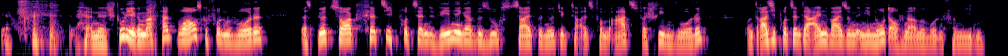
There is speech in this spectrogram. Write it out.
eine Studie gemacht hat, wo herausgefunden wurde, dass Bürzorg 40 Prozent weniger Besuchszeit benötigte, als vom Arzt verschrieben wurde. Und 30 Prozent der Einweisungen in die Notaufnahme wurden vermieden.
